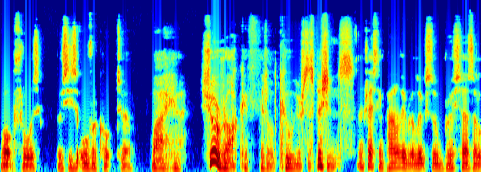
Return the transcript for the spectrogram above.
Rock throws Bruce's overcoat to him. Why, uh, sure, Rock, if it'll cool your suspicions. Interesting panel there, but it looks as though Bruce has a,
